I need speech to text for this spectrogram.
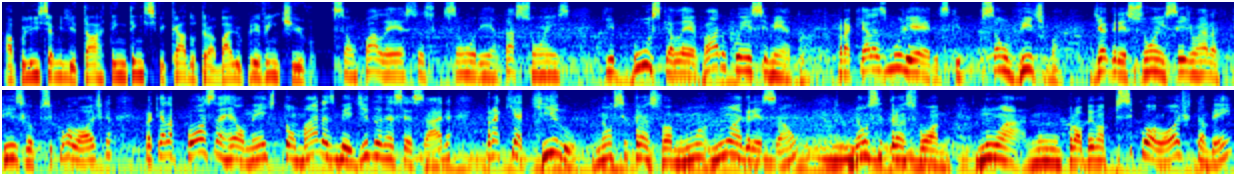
a Polícia Militar tem intensificado o trabalho preventivo. São palestras, são orientações que buscam levar o conhecimento para aquelas mulheres que são vítimas de agressões, sejam elas físicas ou psicológicas, para que ela possa realmente tomar as medidas necessárias para que aquilo não se transforme numa, numa agressão, não se transforme numa, num problema psicológico também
